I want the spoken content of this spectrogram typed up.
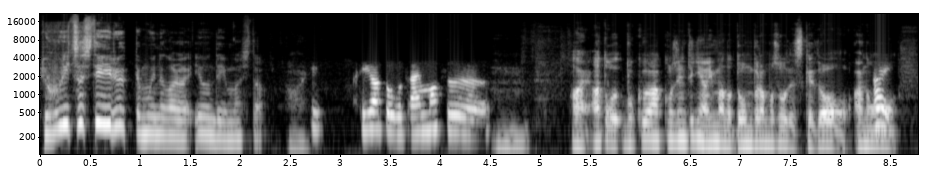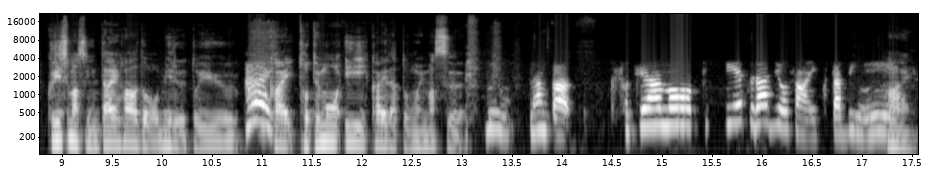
両立しているって思いながら読んでいました。はい。ありがとうございます。うんはい、あと僕は個人的には今の「ドンブラ」もそうですけどあの、はい。クリスマスに「ダイ・ハード」を見るというはい。回、とてもいい回だと思います。うん、なんかそちらの TBS ラジオさん行くたびに、はい、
